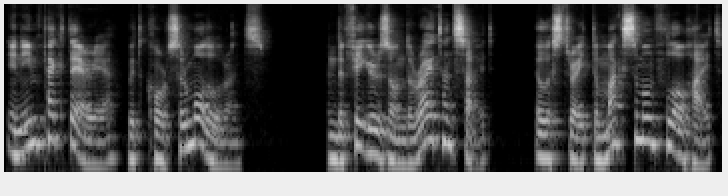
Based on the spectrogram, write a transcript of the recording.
in impact area with coarser model runs, and the figures on the right hand side illustrate the maximum flow height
